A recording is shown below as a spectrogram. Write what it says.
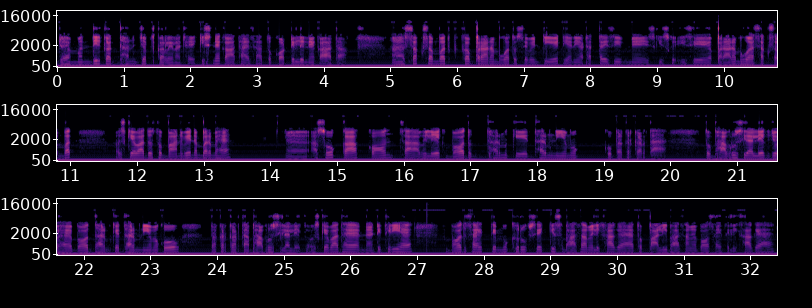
जो है मंदिर का धन जब्त कर लेना चाहिए। किसने कहा था ऐसा? तो कौटिल्य ने कहा था। शक संबत कब प्रारंभ हुआ? तो 78 यानी अठहत्तर ईस्वी में इसकी इसे प्रारंभ हुआ शक संबत उसके बाद दोस्तों बानवे नंबर में है। अशोक का कौन सा अभिलेख बौद्ध धर्म के धर्म नियमों को प्रकट करता है? तो भाबरू शिलालेख जो है बौद्ध धर्म के धर्म नियमों को प्रकट करता है भाबरू शिलालेख। उसके बाद है 93 है। बौद्ध साहित्य मुख्य रूप से किस भाषा में लिखा गया है? तो पाली भाषा में बौद्ध साहित्य लिखा गया है।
